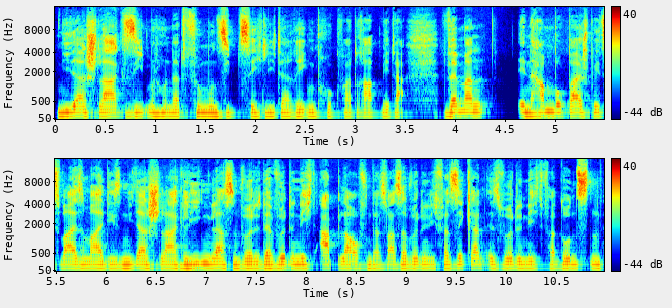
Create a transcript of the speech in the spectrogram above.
Niederschlag 775 Liter Regen pro Quadratmeter. Wenn man in Hamburg beispielsweise mal diesen Niederschlag liegen lassen würde, der würde nicht ablaufen, das Wasser würde nicht versickern, es würde nicht verdunsten,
